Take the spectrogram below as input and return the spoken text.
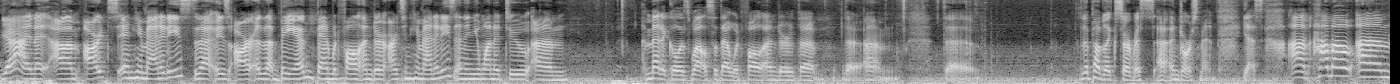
Yeah, and uh, um, arts and humanities. That is our the band. Band would fall under arts and humanities, and then you want to do um, medical as well. So that would fall under the the um, the the public service uh, endorsement. Yes. Um, how about um,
